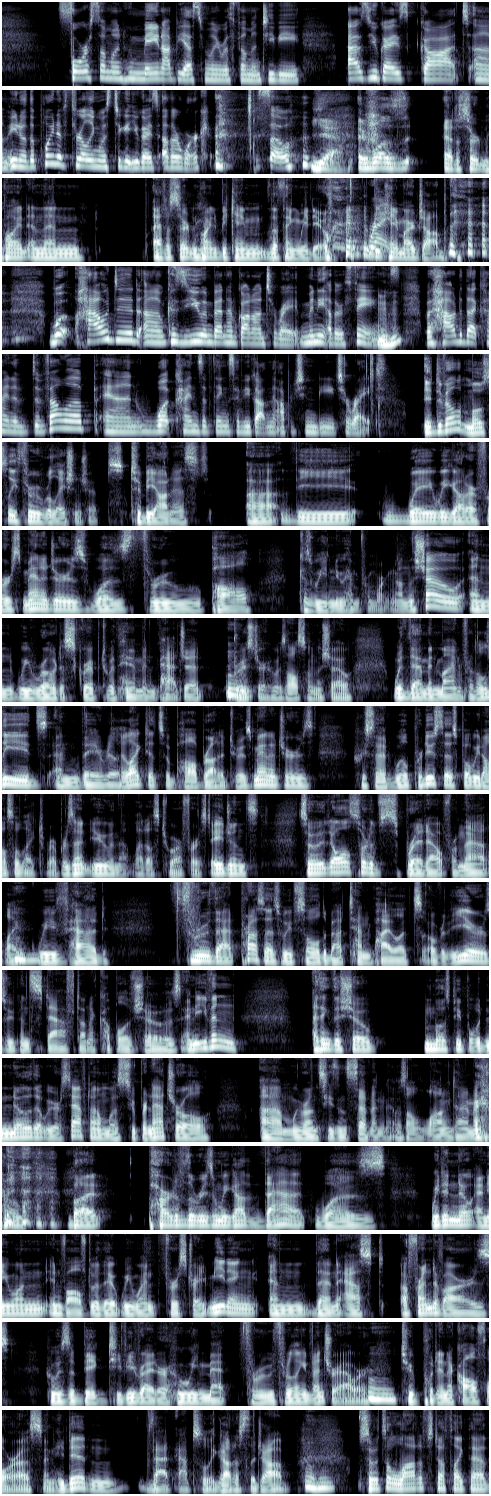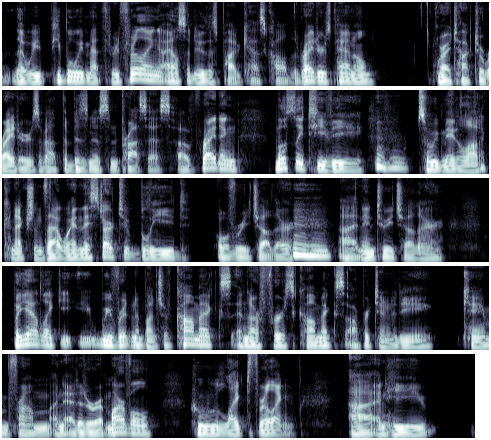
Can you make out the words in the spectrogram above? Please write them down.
for someone who may not be as familiar with film and TV, as you guys got, um, you know, the point of thrilling was to get you guys other work. so yeah, it was at a certain point, and then at a certain point, it became the thing we do. it Right. became our job. Well, how did because you and Ben have gone on to write many other things, but how did that kind of develop, and what kinds of things have you gotten the opportunity to write? It developed mostly through relationships, to be honest. Uh, the way we got our first managers was through Paul, because we knew him from working on the show, and we wrote a script with him and Paget mm-hmm. Brewster, who was also on the show, with them in mind for the leads, and they really liked it. So Paul brought it to his managers, who said, "We'll produce this, but we'd also like to represent you," and that led us to our first agents. So it all sort of spread out from that. Like mm-hmm. we've had through that process, we've sold about 10 pilots over the years. We've been staffed on a couple of shows. And even, I think the show most people would know that we were staffed on was Supernatural. Um, we were on season seven. It was a long time ago. but part of the reason we got that was we didn't know anyone involved with it. We went for a straight meeting and then asked a friend of ours who is a big TV writer who we met through Thrilling Adventure Hour to put in a call for us. And he did. And that absolutely got us the job. So it's a lot of stuff like that that we people we met through Thrilling. I also do this podcast called The Writers Panel, where I talk to writers about the business and process of writing, mostly TV. So we made a lot of connections that way, and they start to bleed over each other uh, and into each other. But yeah, like we've written a bunch of comics, and our first comics opportunity came from an editor at Marvel who liked Thrilling, uh, and he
